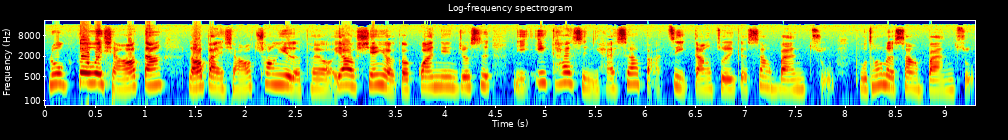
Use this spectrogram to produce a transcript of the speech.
如果各位想要当老板、想要创业的朋友，要先有一个观念，就是你一开始你还是要把自己当做一个上班族，普通的上班族。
